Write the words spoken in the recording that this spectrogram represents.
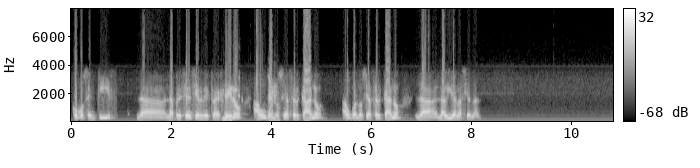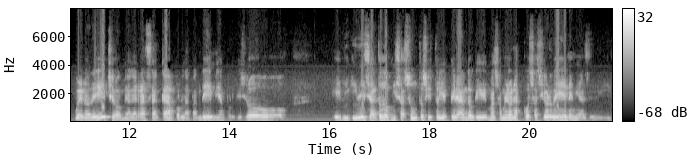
cómo sentís la, la presencia en el extranjero, aun cuando sea cercano, aun cuando sea cercano la, la vida nacional? Bueno, de hecho me agarrás acá por la pandemia, porque yo eh, liquidé ya todos mis asuntos y estoy esperando que más o menos las cosas se ordenen y,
